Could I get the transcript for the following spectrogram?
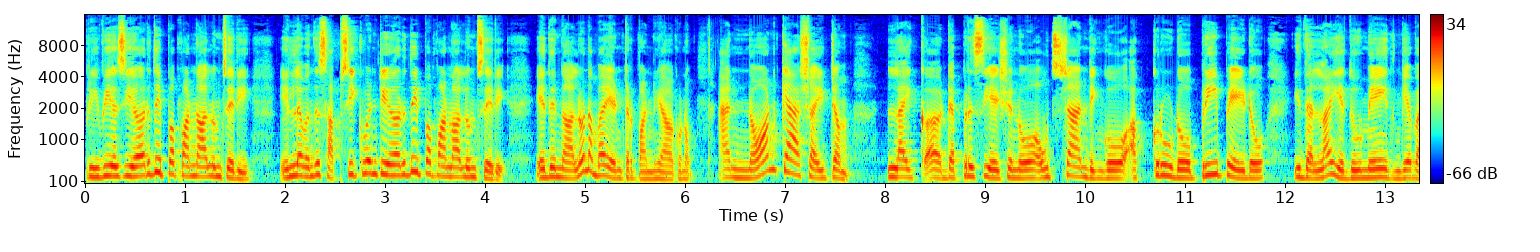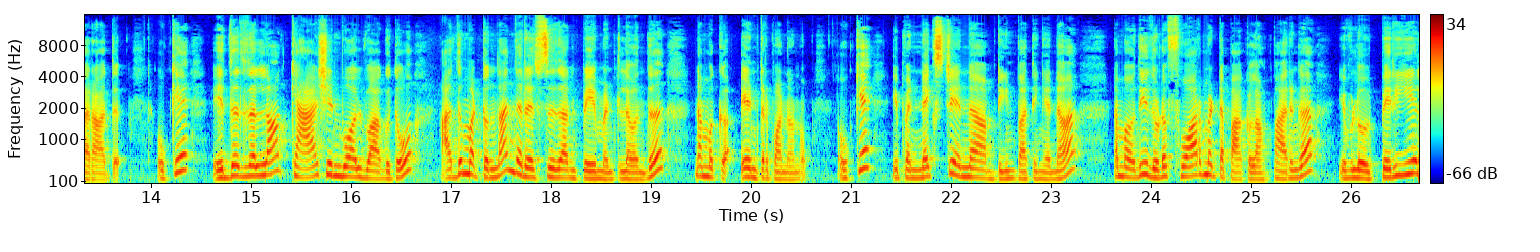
ப்ரீவியஸ் இயர்து இப்போ பண்ணாலும் சரி. இல்லை வந்து சப்சிக்வெண்ட் இயர்து இப்போ பண்ணாலும் சரி. எதுனாலும் நம்ம என்டர் பண்ணி ஆகணும். And non cash item like டெப்ரிசியேஷனோ அவுட்ஸ்டாண்டிங்கோ அக்ரூடோ ப்ரீபெய்டோ இதெல்லாம் எதுவுமே இங்கே வராது. ஓகே இதெல்லாம் கேஷ் இன்வால்வ் ஆகுதோ அது மட்டும்தான் இந்த ரெசிடன் பேமெண்ட்டில் வந்து நமக்கு என்டர் பண்ணணும். ஓகே இப்போ நெக்ஸ்ட் என்ன அப்படின்னு பார்த்தீங்கன்னா நம்ம வந்து இதோட ஃபார்மெட்டை பார்க்கலாம். பாருங்கள் இவ்வளோ பெரிய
